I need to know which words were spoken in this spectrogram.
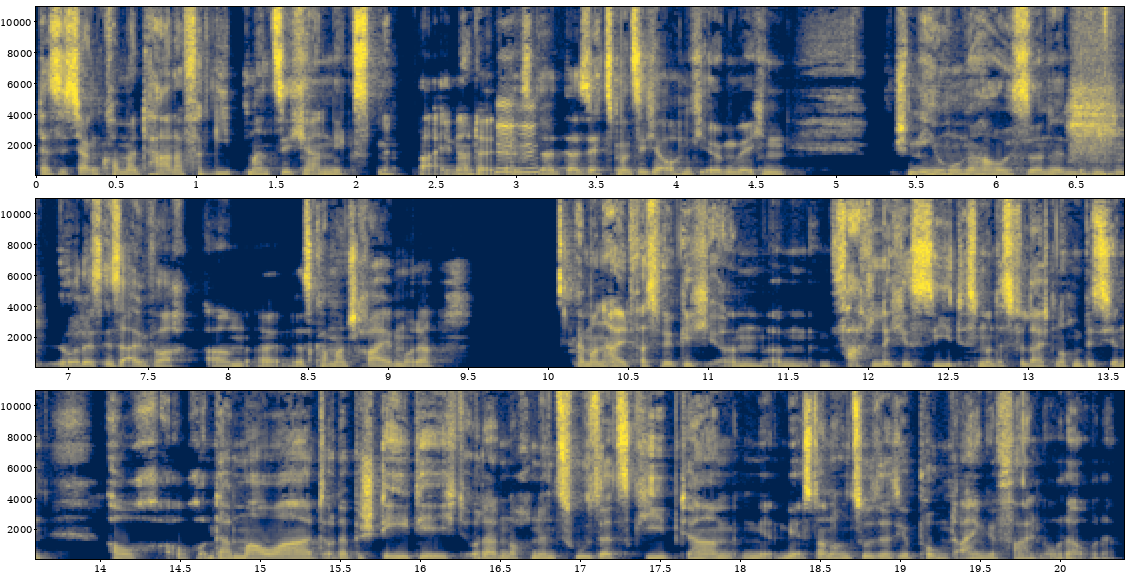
das ist ja ein Kommentar, da vergibt man sich ja nichts mit bei. Ne? Da, mhm. da, da setzt man sich ja auch nicht irgendwelchen Schmähungen aus, sondern so, das ist einfach. Ähm, äh, das kann man schreiben oder wenn man halt was wirklich ähm, ähm, Fachliches sieht, dass man das vielleicht noch ein bisschen auch, auch untermauert oder bestätigt oder noch einen Zusatz gibt. Ja, mir, mir ist da noch ein zusätzlicher Punkt eingefallen oder oder.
